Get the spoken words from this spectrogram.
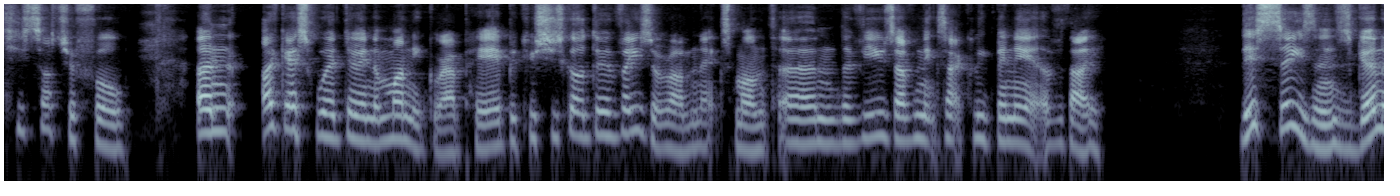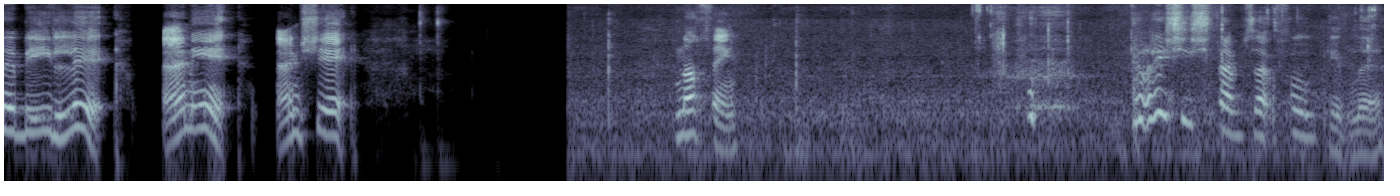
she's such a fool, and I guess we're doing a money grab here because she's got to do a visa run next month, and the views haven't exactly been it, have they? This season's gonna be lit and it and shit. Nothing. The way she stabs that fork in there.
